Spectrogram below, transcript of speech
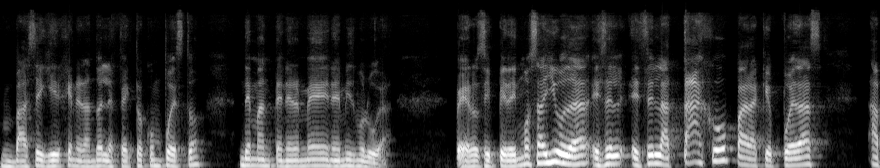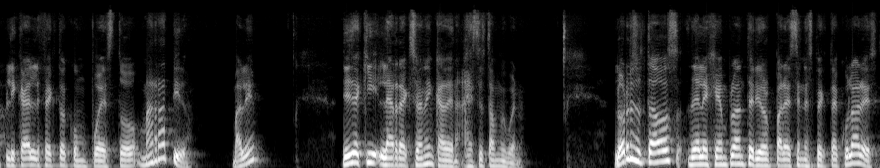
va a seguir generando el efecto compuesto de mantenerme en el mismo lugar. Pero si pedimos ayuda, es el, es el atajo para que puedas aplicar el efecto compuesto más rápido, ¿vale? Dice aquí la reacción en cadena. Ah, esto está muy bueno. Los resultados del ejemplo anterior parecen espectaculares,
